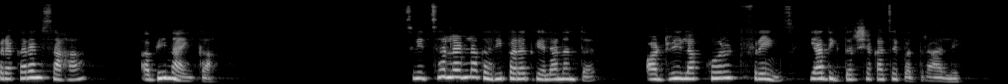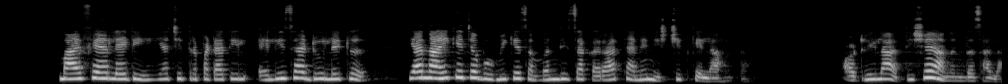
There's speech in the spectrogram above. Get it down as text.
प्रकरण सहा अभिनायिका. स्वित्झर्लंडला घरी परत गेल्यानंतर ऑड्रीला कोर्ट फ्रेंग्स या दिग्दर्शकाचे पत्र आले. माय फेअर लेडी या चित्रपटातील एलिझा डू लिटल या नायिकेच्या भूमिकेसंबंधीचा करार त्याने निश्चित केला होता. ऑड्रीला अतिशय आनंद झाला.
